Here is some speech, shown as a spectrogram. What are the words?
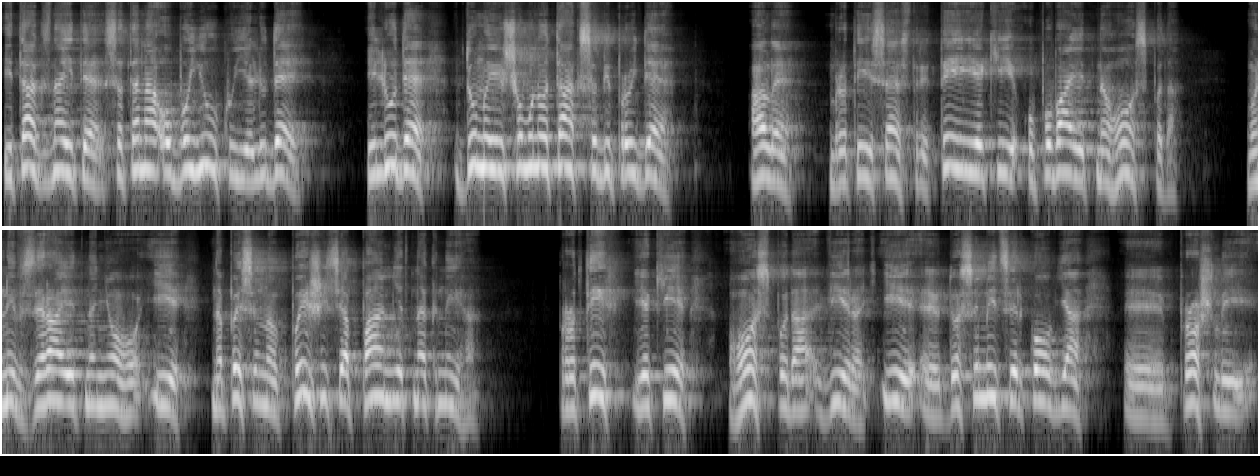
І так, знаєте, сатана обоюкує людей. І люди думають, що воно так собі пройде. Але, брати і сестри, ті, які уповають на Господа, вони взирають на нього, і написано, пишеться пам'ятна книга про тих, які Господа вірять. І е, до семи церков я е, прошлий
